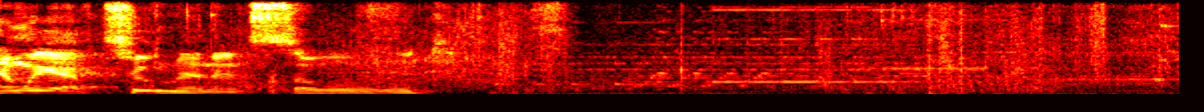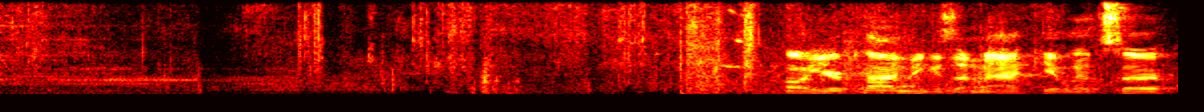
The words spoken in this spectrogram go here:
And we have two minutes, so we... Oh, your timing is immaculate, sir.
